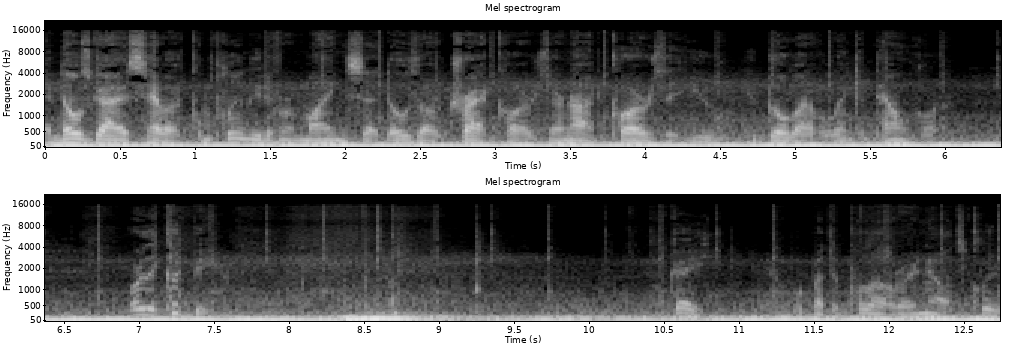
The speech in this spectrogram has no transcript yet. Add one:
And those guys have a completely different mindset. Those are track cars. They're not cars that you, you build out of a Lincoln Town car. Or they could be. Okay, we're about to pull out right now. It's clear.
